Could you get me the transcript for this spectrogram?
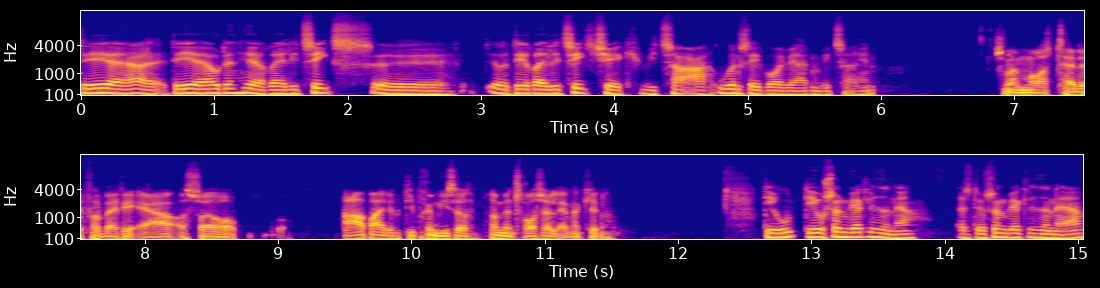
det er, det er jo den her realitets, øh, det realitetstjek, vi tager, uanset hvor i verden vi tager hen. Så man må også tage det for, hvad det er, og så arbejde på de præmisser, som man trods alt anerkender. Det er jo, det er jo sådan, virkeligheden er. Altså, det er jo sådan, virkeligheden er.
